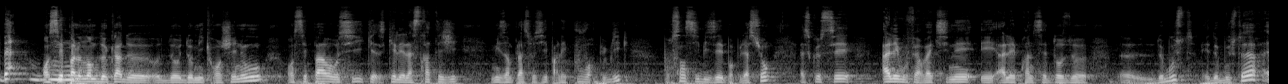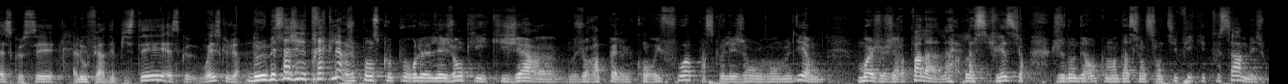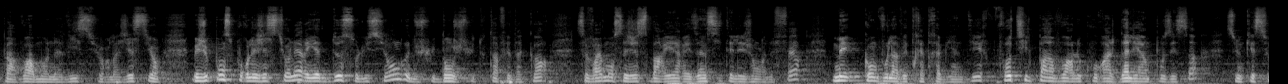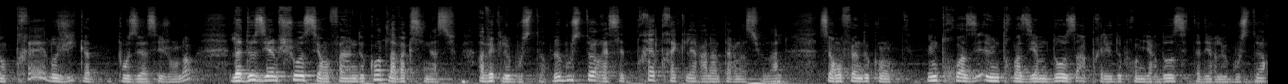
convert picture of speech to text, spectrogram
Ben, On ne sait pas le nombre de cas de, de, chez nous. On ne sait pas aussi quelle est la stratégie mise en place aussi par les pouvoirs publics pour sensibiliser les populations Est-ce que c'est aller vous faire vacciner et aller prendre cette dose de, euh, de boost et de booster? Est-ce que c'est aller vous faire dépister? Est-ce que vous voyez ce que je veux dire? Le message est très clair. Je pense que pour le- les gens qui, gèrent, euh, je rappelle encore une fois, parce que les gens vont me dire, moi je gère pas la, la, situation. Je donne des recommandations scientifiques et tout ça, mais je peux avoir mon avis sur la gestion. Mais je pense pour les gestionnaires, il y a deux solutions dont je suis tout à fait d'accord. C'est vraiment ces gestes barrières et inciter les gens à le faire. Mais comme vous l'avez très très bien dit, faut-il pas avoir le courage d'aller imposer ça? C'est une question très logique à poser à ces gens-là. La deuxième chose, c'est en fin de compte la vaccination avec le booster. Le booster, et c'est très très clair à l'international, c'est en fin de compte une, troisi- une troisième dose après les deux premières doses, c'est-à-dire le booster,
